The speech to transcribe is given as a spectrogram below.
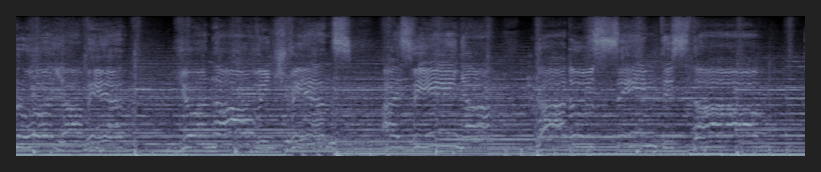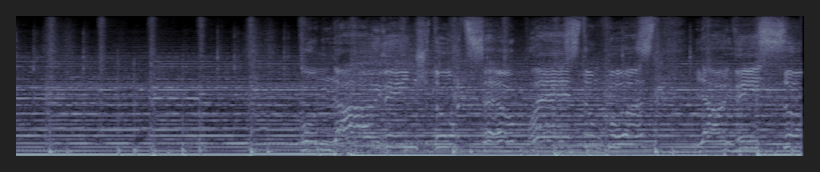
projām iet, jo nav viņš viens aiz viņa gadu simti stāv. Un ļauj viņš durt sev plēst un kost, ļauj visu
